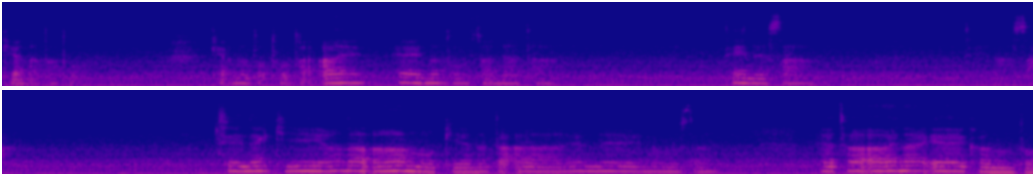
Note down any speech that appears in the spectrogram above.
kia na ta to, kia na ta to ta ai, hei na to sa nata, tene sa, tene sa, Tene ki ana amo ki anata ae ne nunusa. He ta'ae na e kanonto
